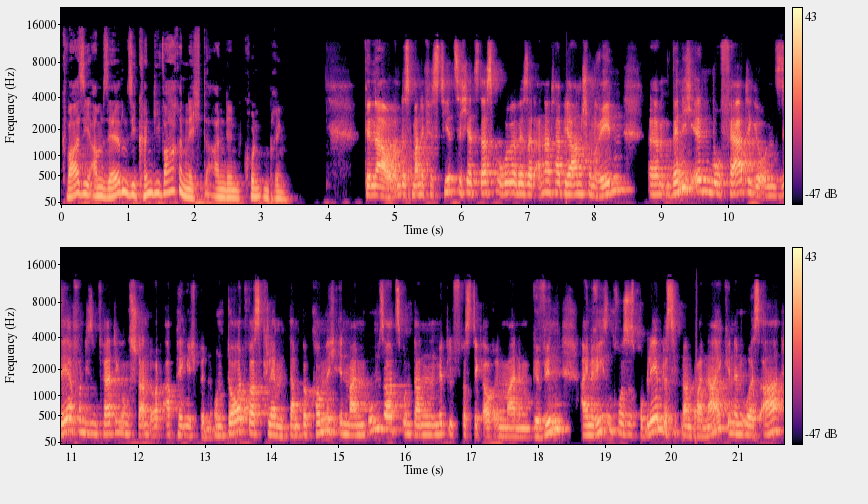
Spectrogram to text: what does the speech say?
quasi am selben. Sie können die Ware nicht an den Kunden Kunden bringen. Genau, und es manifestiert sich jetzt das, worüber wir seit anderthalb Jahren schon reden. Ähm, wenn ich irgendwo fertige und sehr von diesem Fertigungsstandort abhängig bin und dort was klemmt, dann bekomme ich in meinem Umsatz und dann mittelfristig auch in meinem Gewinn ein riesengroßes Problem. Das sieht man bei Nike in den USA,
